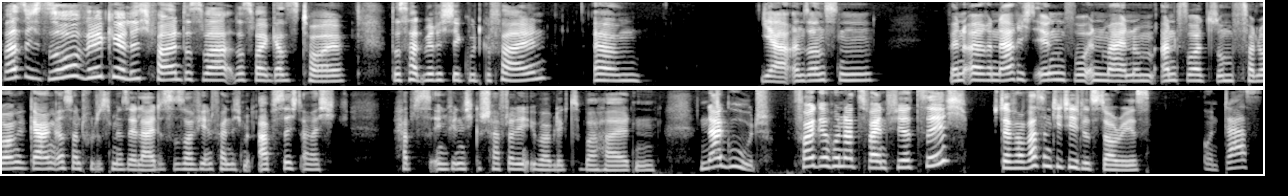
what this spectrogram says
was ich so willkürlich fand. Das war, das war ganz toll. Das hat mir richtig gut gefallen. Ähm, ja, ansonsten, wenn eure Nachricht irgendwo in meinem Antwortsumpf verloren gegangen ist, dann tut es mir sehr leid. Es ist auf jeden Fall nicht mit Absicht, aber ich habe es irgendwie nicht geschafft, da den Überblick zu behalten. Na gut, Folge 142. Stefan, was sind die Titelstories? Und das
